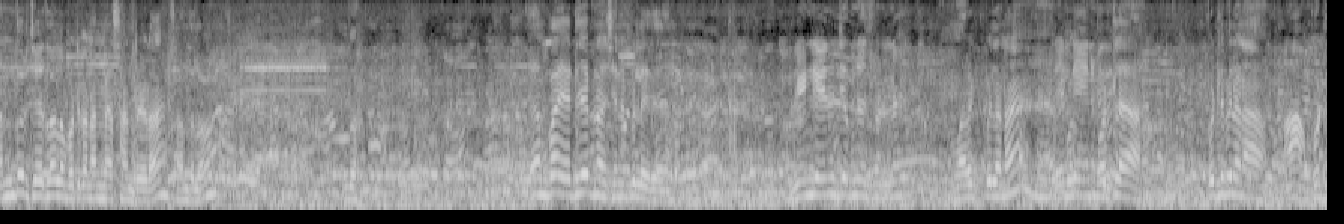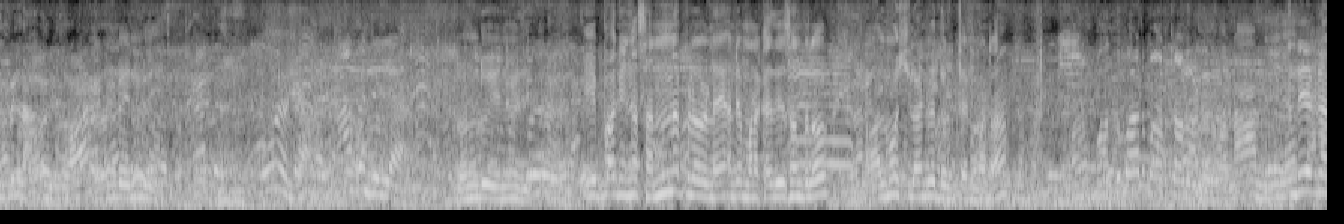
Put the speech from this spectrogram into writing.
అందరు చేతులలో పట్టుకొని అమ్మేస్తాంటారు ఇక్కడ సంతలో ఇదో. ఏం బా ఎట్లా చెప్పినావు చిన్నపిల్ల ఇది రెండు ఏం చెప్పినా చూడండి. మరొక పిల్లనా. పొట్ల? పొట్ల పిల్లనా? పొట్టి పిల్ల. రెండు ఎనిమిది రెండు ఎనిమిది. ఈ పాక ఇంకా సన్న పిల్లలు ఉన్నాయి. అంటే మన కదిరి సంతలో ఆల్మోస్ట్ ఇలాంటివి దొరుకుతాయి అనమాట ఎంత చెప్పిన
